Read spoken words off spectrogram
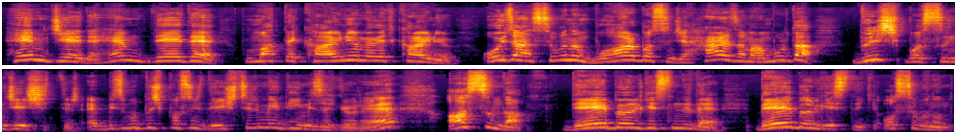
hem C'de hem D'de bu madde kaynıyor mu? Evet kaynıyor. O yüzden sıvının buhar basıncı her zaman burada dış basıncı eşittir. E biz bu dış basıncı değiştirmediğimize göre aslında D bölgesinde de B bölgesindeki o sıvının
